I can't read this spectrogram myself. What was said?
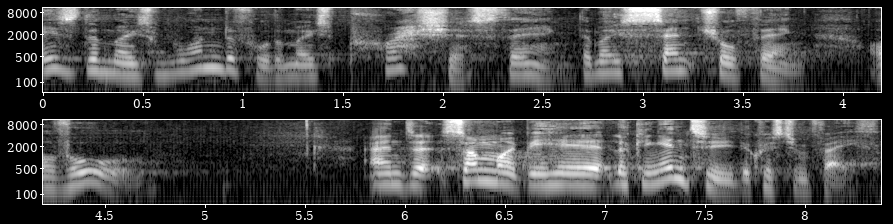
is the most wonderful, the most precious thing, the most central thing of all. And uh, some might be here looking into the Christian faith.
